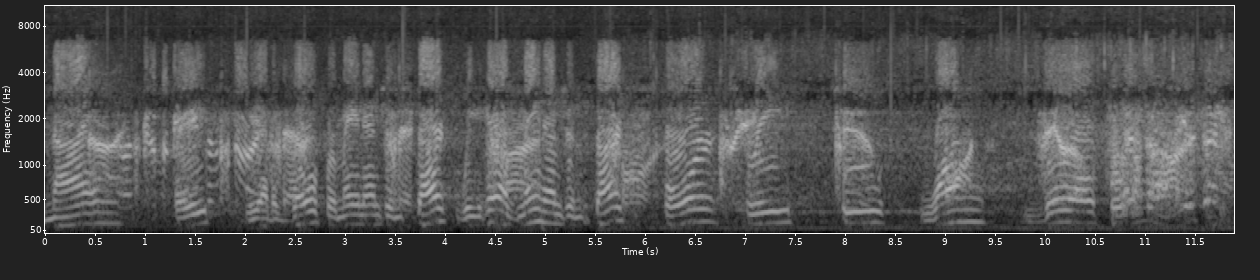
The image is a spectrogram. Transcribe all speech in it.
nine, eight. We have a go for main engine start. We have main engine start. Four, three, two, one, zero. and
